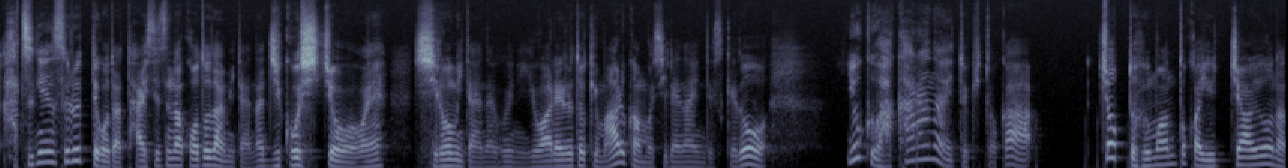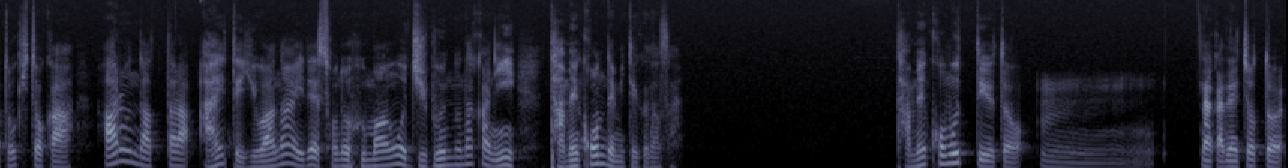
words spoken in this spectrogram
発言するってことは大切なことだみたいな自己主張をねしろみたいな風に言われる時もあるかもしれないんですけどよくわからない時とかちょっと不満とか言っちゃうような時とかあるんだったらあえて言わないでその不満を自分の中に溜め込んでみてください。溜め込むっていうとうんなんかねちょっと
